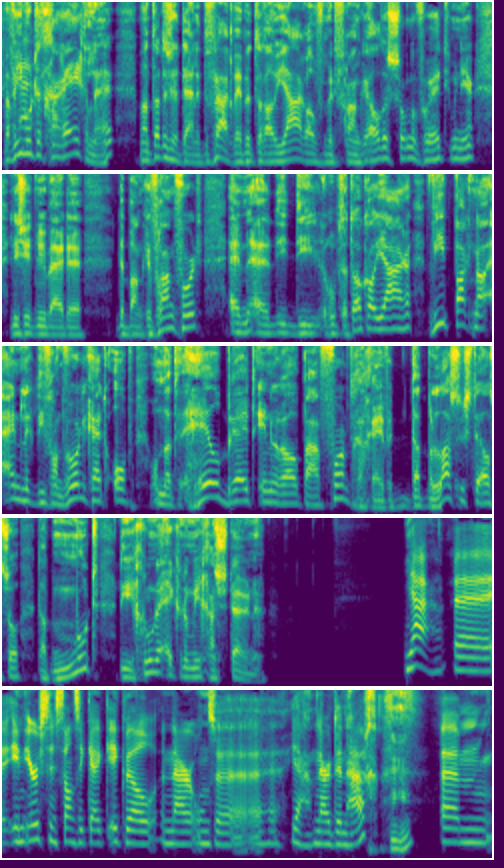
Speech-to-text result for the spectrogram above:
Maar wie moet het gaan regelen? Hè? Want dat is uiteindelijk de vraag. We hebben het er al jaren over met Frank Eldersson, voor heet die meneer. Die zit nu bij de, de bank in Frankfurt. En uh, die, die roept dat ook al jaren. Wie pakt nou eindelijk die verantwoordelijkheid op om dat heel breed in Europa vorm te gaan geven? Dat belastingstelsel, dat moet die groene economie gaan steunen. Ja, uh, in eerste instantie kijk ik wel naar onze, uh, ja, naar Den Haag. Mm -hmm. Um,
